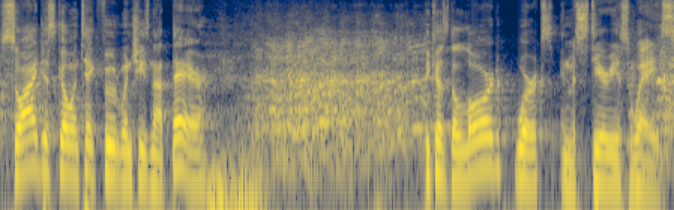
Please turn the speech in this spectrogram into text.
So I just go and take food when she's not there. Because the Lord works in mysterious ways.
